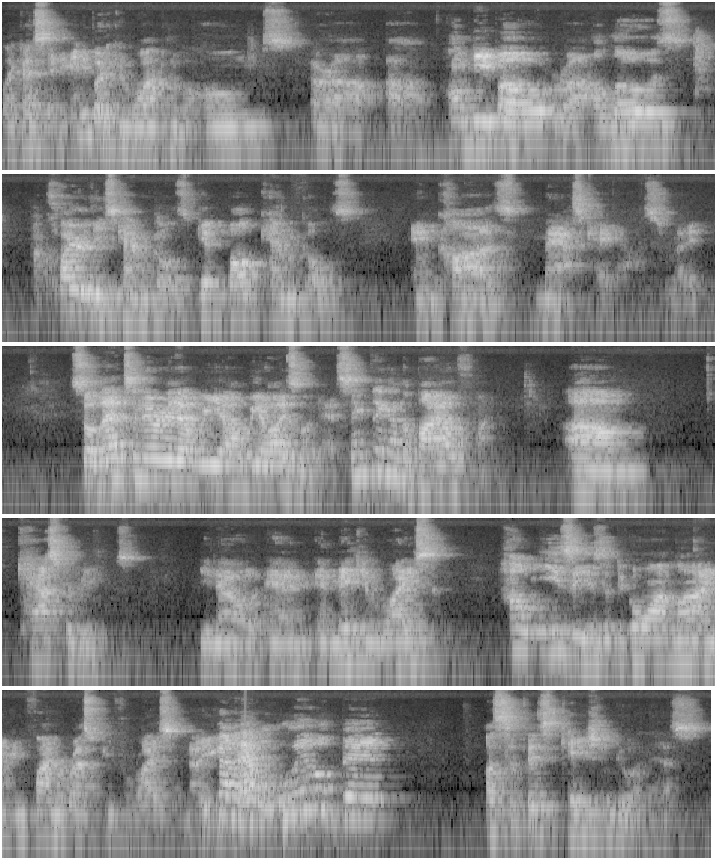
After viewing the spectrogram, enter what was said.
like I said, anybody can walk into a Homes or a, a Home Depot or a, a Lowe's, acquire these chemicals, get bulk chemicals, and cause mass chaos, right? So that's an area that we, uh, we always look at. Same thing on the bio front. Um, castor beans, you know, and, and making ricin. How easy is it to go online and find a recipe for ricin? Now you gotta have a little bit of sophistication doing this.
